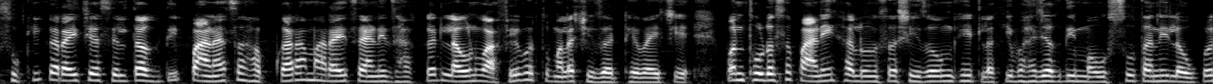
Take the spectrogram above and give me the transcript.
सुकी करायची असेल तर अगदी पाण्याचा हपकारा मारायचा आहे आणि झाकण लावून वाफेवर तुम्हाला शिजत ठेवायची आहे. पण थोडंसं पाणी घालून असं शिजवून घेतलं की भाजी अगदी मऊसूत आणि लवकर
